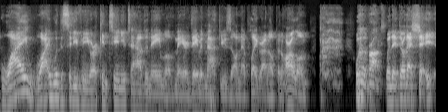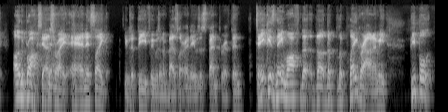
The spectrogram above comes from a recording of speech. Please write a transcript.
why why would the city of New York continue to have the name of Mayor David Matthews on that playground up in Harlem? when, the Bronx. When they throw that shit oh the Bronx, yeah, that's yeah. right. And it's like he was a thief, he was an embezzler, and he was a spendthrift. And take his name off the the, the, the playground. I mean, people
